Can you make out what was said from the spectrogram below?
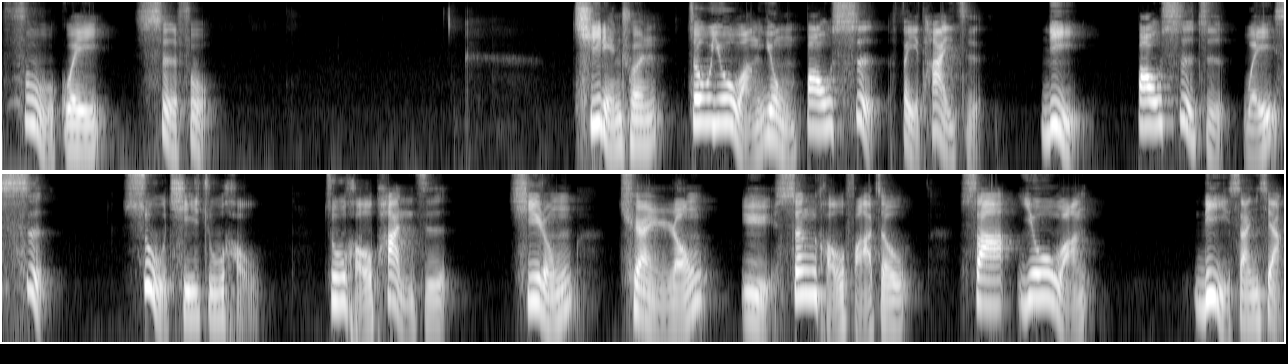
复归弑父。七年春，周幽王用褒姒废太子，立褒姒子为嗣，庶妻诸侯。诸侯叛之，西戎犬戎与申侯伐周，杀幽王，立三相。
